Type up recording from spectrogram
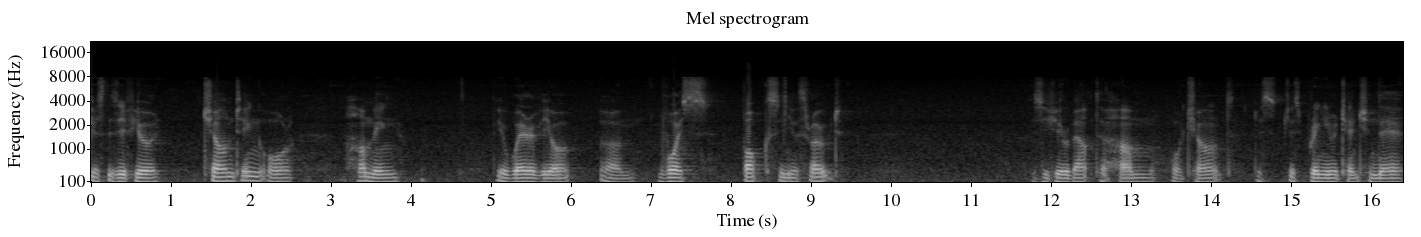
Just as if you're chanting or humming, be aware of your um, voice box in your throat, as if you're about to hum or chant. Just, just bring your attention there,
